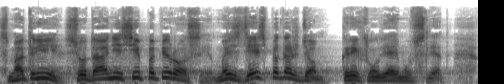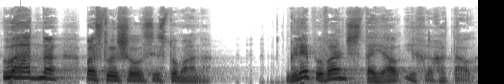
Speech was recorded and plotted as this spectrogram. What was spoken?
«Смотри, сюда неси папиросы, мы здесь подождем!» — крикнул я ему вслед. «Ладно!» — послышалось из тумана. Глеб Иванович стоял и хохотал.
